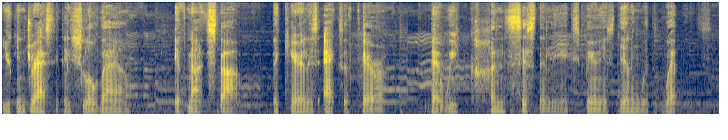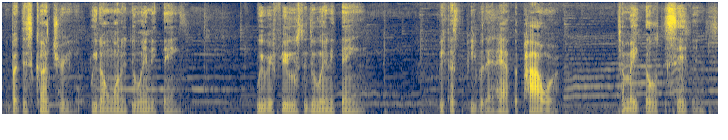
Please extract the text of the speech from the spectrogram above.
you can drastically slow down, if not stop, the careless acts of terror that we consistently experience dealing with weapons. But this country, we don't want to do anything. We refuse to do anything because the people that have the power to make those decisions,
